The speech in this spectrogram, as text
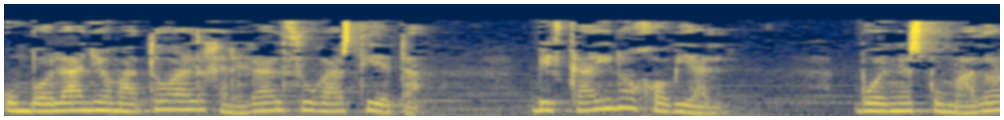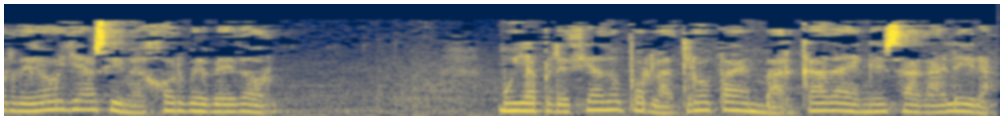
un bolaño mató al general Zugastieta, vizcaíno jovial, buen espumador de ollas y mejor bebedor, muy apreciado por la tropa embarcada en esa galera,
